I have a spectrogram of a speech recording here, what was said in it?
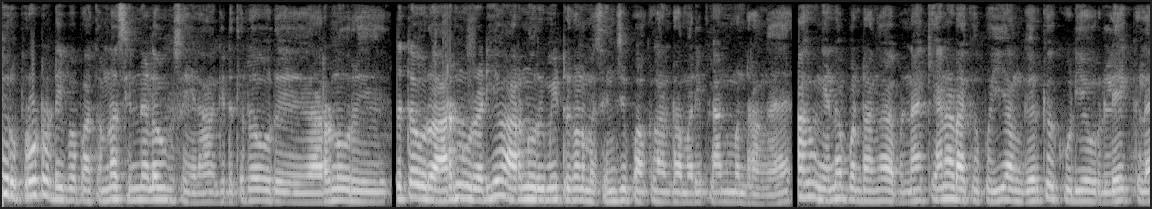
ஒரு ப்ரோட்டோடைப்பை பார்த்தோம்னா சின்ன அளவுக்கு செய்யலாம். கிட்டத்தட்ட ஒரு அறநூறு கிட்டத்தட்ட ஒரு அறநூறு அடியோ அறநூறு மீட்டருக்கும் நம்ம செஞ்சு பார்க்கலான்ற மாதிரி பிளான் பண்ணுறாங்க அவங்க என்ன பண்ணுறாங்க அப்படின்னா கனடாக்கு போய் அங்கே இருக்கக்கூடிய ஒரு லேக்கில்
